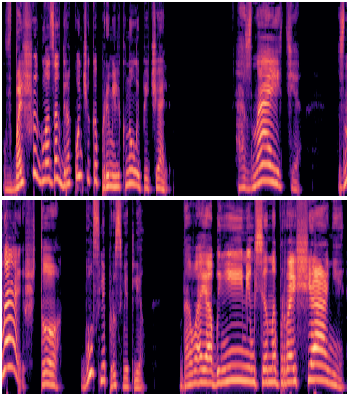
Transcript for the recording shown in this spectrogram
в больших глазах дракончика промелькнула печаль. «А знаете, знаешь что?» Гусля просветлел. «Давай обнимемся на прощание.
